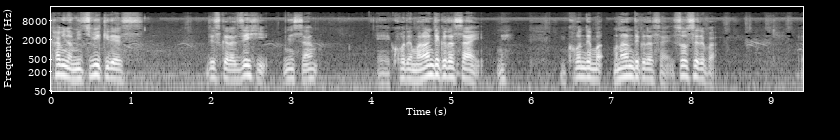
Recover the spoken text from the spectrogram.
神の導きですですからぜひ皆さん、えここで学んでくださいねここで、ま、学んでください。そうすれば、え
